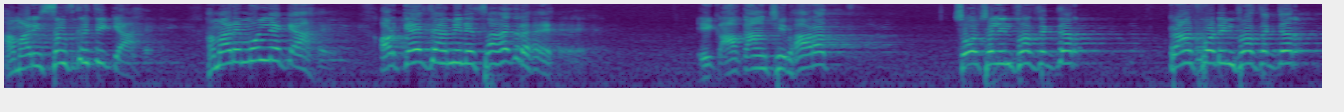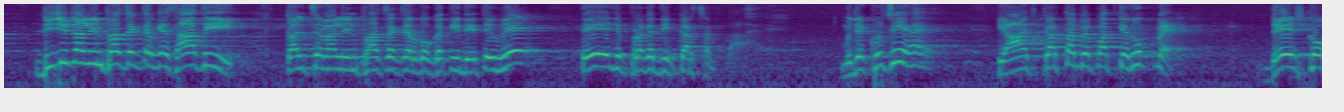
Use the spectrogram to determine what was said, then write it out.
हमारी संस्कृति क्या है, हमारे मूल्य क्या है और कैसे हम इन्हें सहज रहे हैं? एक आकांक्षी Bharat social infrastructure transport infrastructure digital infrastructure के साथ ही कल्चरल इंफ्रास्ट्रक्चर को गति देते हुए तेज प्रगति कर सकता है। मुझे खुशी है कि आज कर्तव्य पथ के रूप में देश को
